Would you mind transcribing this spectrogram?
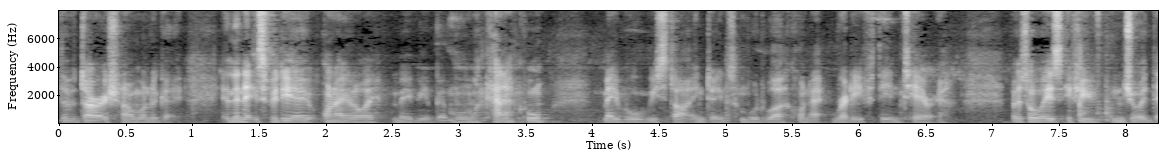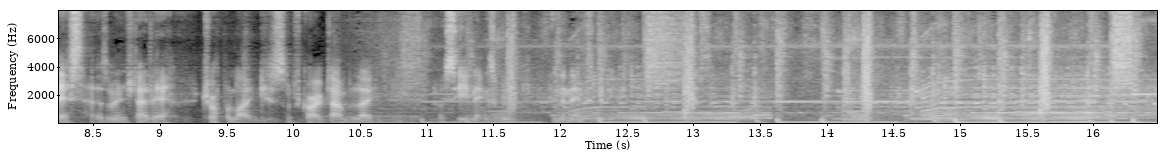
the direction I want to go. In the next video on Aloy, maybe a bit more mechanical, maybe we'll be starting doing some woodwork on it, ready for the interior. But as always, if you've enjoyed this, as I mentioned earlier, drop a like, subscribe down below. I'll see you next week in the next video. Cheers.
